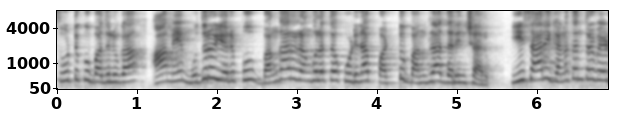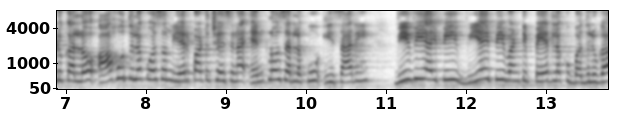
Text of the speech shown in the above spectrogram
సూటుకు బదులుగా ఆమె ముదురు ఎరుపు బంగారు రంగులతో కూడిన పట్టు బంగ్లా ధరించారు. ఈసారి గణతంత్ర వేడుకల్లో ఆహుతుల కోసం ఏర్పాటు చేసిన ఎన్క్లోజర్లకు ఈసారి వివిఐపి విఐపి వంటి పేర్లకు బదులుగా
